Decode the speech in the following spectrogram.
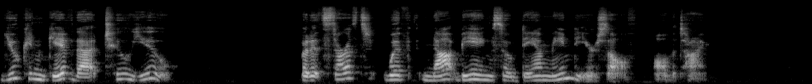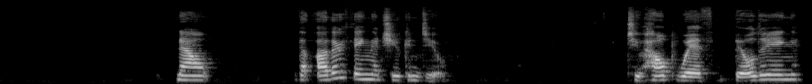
You can give that to you. But it starts with not being so damn mean to yourself all the time. Now, the other thing that you can do to help with building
